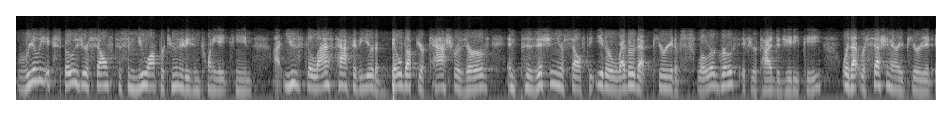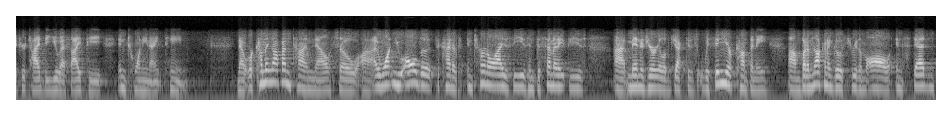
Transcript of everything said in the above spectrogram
Really expose yourself to some new opportunities in 2018. Uh, use the last half of the year to build up your cash reserves and position yourself to either weather that period of slower growth if you're tied to GDP or that recessionary period if you're tied to US IP in 2019. Now, we're coming up on time now, so uh, I want you all to, to kind of internalize these and disseminate these uh, managerial objectives within your company, um, but I'm not going to go through them all. Instead,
